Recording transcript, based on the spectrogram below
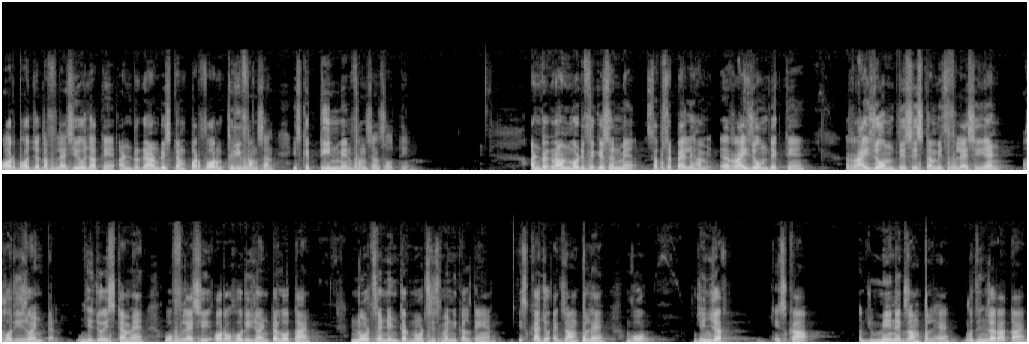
और बहुत ज़्यादा फ्लैशी हो जाते हैं। Underground stem perform three function इसके तीन मेन फ़ंक्शंस होते हैं। अंडरग्राउंड मॉडिफिकेशन में सबसे पहले हम राइजोम देखते हैं। Rhizome this system is fleshy and horizontal ये जो स्टेम है, वो फ्लैशी और हॉरिजॉन्टल होता है। नोट्स एंड इंटर नोट्स इसमें निकलते हैं। इसका जो एग्ज़ाम्पल है वो जिंजर इसका जो मेन एग्ज़ाम्पल है वो जिंजर आता है।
